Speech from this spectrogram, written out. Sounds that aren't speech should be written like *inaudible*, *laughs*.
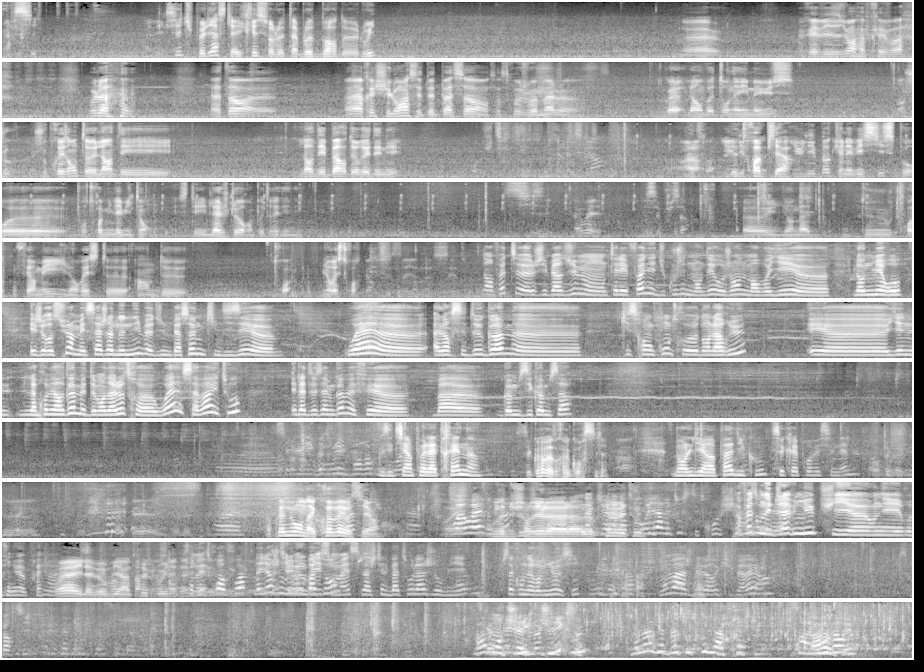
Merci. Alexis, tu peux lire ce qu'il y a écrit sur le tableau de bord de Louis euh, révision à prévoir. *laughs* Oula. Attends. euh, après, je suis loin, c'est peut-être pas ça. hein, Ça se trouve, je vois mal. euh. Voilà, là on va tourner à Emmaüs. Je, vous- je vous présente euh, l'un des l'un des bars de Rédéné. Alors, il y a les une trois époque- pierres. Il y a une époque, il y en avait 6 pour, euh, pour 3000 habitants. C'était l'âge d'or un peu de Rédéné. Ah ouais, c'est plus ça? Euh, il y en a deux ou trois confirmés, il en reste 1, 2, 3. Il en reste 3. Non, en fait, euh, j'ai perdu mon téléphone et du coup, j'ai demandé aux gens de m'envoyer euh, leur numéro. Et j'ai reçu un message anonyme d'une personne qui me disait euh, Ouais, euh, alors c'est deux gommes euh, qui se rencontrent euh, dans la rue. Et euh, y a la première gomme, elle demande à l'autre euh, Ouais, ça va et tout. Et la deuxième gomme, elle fait euh, Bah, euh, gomme-y comme ça. Vous étiez un peu à la traîne. C'est quoi votre raccourci? Ben, on le dira pas du coup. Secret professionnel. Après, nous on a crevé aussi. Hein. Ouais, ouais. On a dû changer la, la- On a le dû aller à pneu la et tout. et tout, c'était trop chiant. En fait, on est déjà venu, puis euh, on est revenu après. Ouais, il avait oublié un truc, oui. Ça fait trois fois. D'ailleurs, j'ai oublié mon bateau. J'ai acheté le bateau là, je l'ai oublié. C'est pour ça qu'on est revenu aussi. Bon bah, je vais le récupérer. Hein. C'est parti. Ah, mon tu mixes, tu mixes Ah, ok.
